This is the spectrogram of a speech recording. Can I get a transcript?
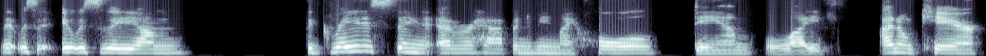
it was, it was the, um, the greatest thing that ever happened to me my whole damn life. I don't care.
